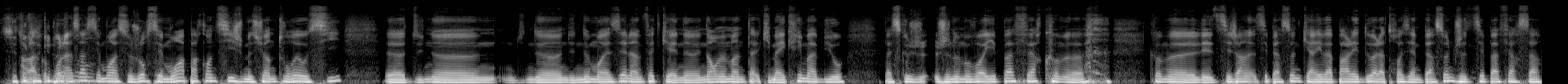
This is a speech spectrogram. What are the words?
C'est toi Alors, qui pour l'instant, c'est moi. À ce jour, c'est moi. Par contre, si je me suis entouré aussi euh, d'une d'une demoiselle en fait qui a une énormément qui m'a écrit ma bio parce que je, je ne me voyais pas faire comme euh, comme euh, ces personnes qui arrivent à parler d'eux à la troisième personne. Je ne sais pas faire ça.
